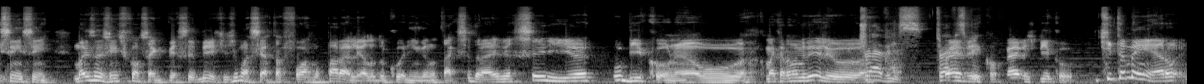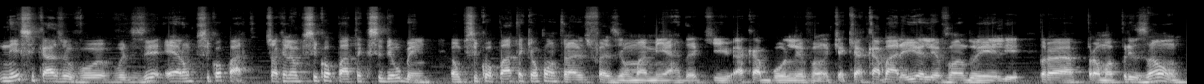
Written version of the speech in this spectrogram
Sim, sim. Mas a gente consegue perceber que, de uma certa forma, o paralelo do Coringa no Taxi Driver seria o Bickle, né? O. Como é que era o nome dele? O... Travis. Travis Bickle. Travis Bickle. Que também era, nesse caso eu vou, vou dizer, era um psicopata. Só que ele é um psicopata que se deu bem. É um psicopata que, ao contrário de fazer uma merda que acabou levando, que, que acabaria levando ele pra, pra uma prisão,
